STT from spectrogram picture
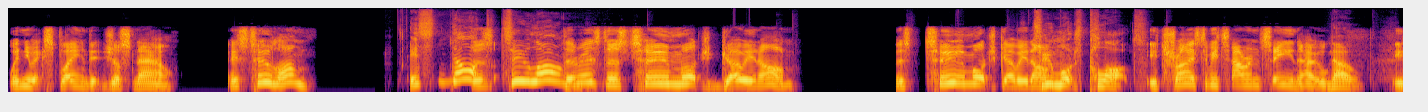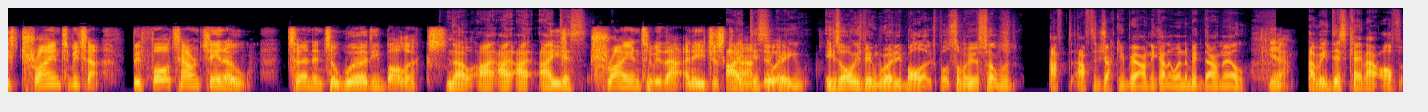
when you explained it just now, it's too long. it's not There's- too long. There is, there's too much going on. There's too much going on. too much plot. He tries to be Tarantino. No, He's trying to be Tar- before Tarantino turned into wordy bollocks. no, I I I, I He's dis- trying to be that, and he just can't I do it. disagree. He's always been wordy bollocks, but some of his films after after Jackie Brown, he kind of went a bit downhill. Yeah. I mean, this came out of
